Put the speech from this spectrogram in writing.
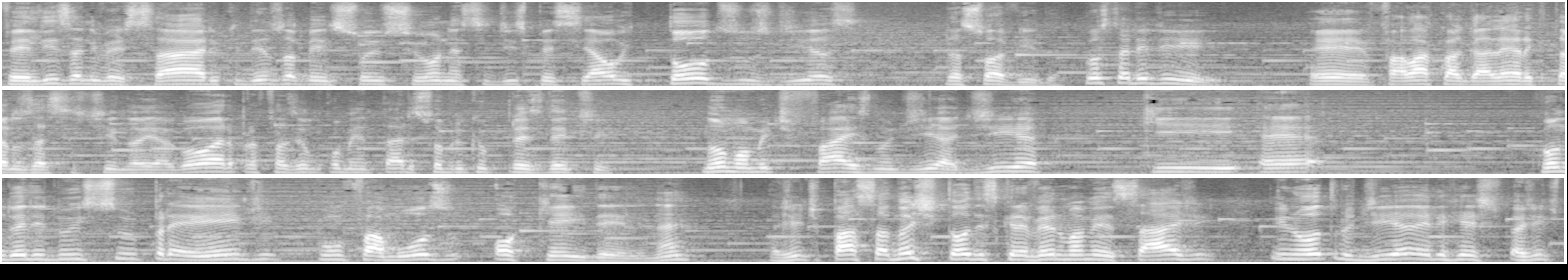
Feliz aniversário. Que Deus abençoe o senhor nesse dia especial e todos os dias da sua vida. Gostaria de é, falar com a galera que está nos assistindo aí agora para fazer um comentário sobre o que o presidente normalmente faz no dia a dia, que é quando ele nos surpreende com o famoso ok dele, né? A gente passa a noite toda escrevendo uma mensagem e no outro dia ele, a gente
